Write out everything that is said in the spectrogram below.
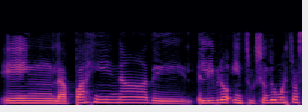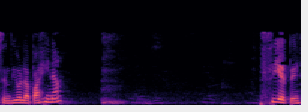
en la página del libro Instrucción de un Maestro Ascendido, la página 7.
